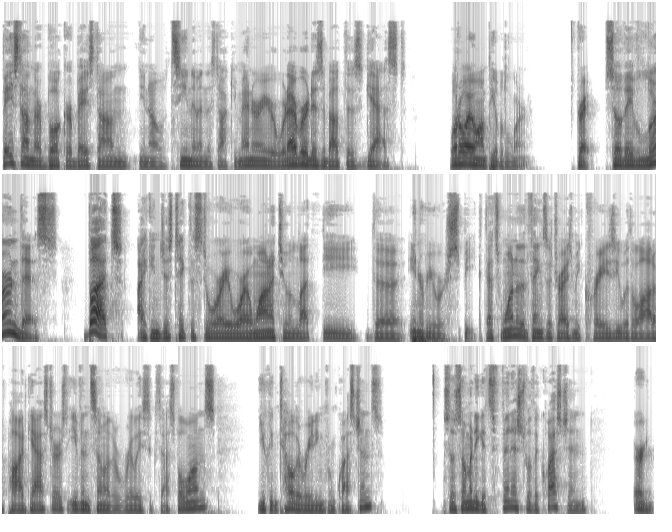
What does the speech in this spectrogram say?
based on their book or based on, you know, seeing them in this documentary or whatever it is about this guest. What do I want people to learn? Great. So they've learned this, but I can just take the story where I wanted to and let the the interviewer speak. That's one of the things that drives me crazy with a lot of podcasters, even some of the really successful ones. You can tell they're reading from questions. So somebody gets finished with a question, or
